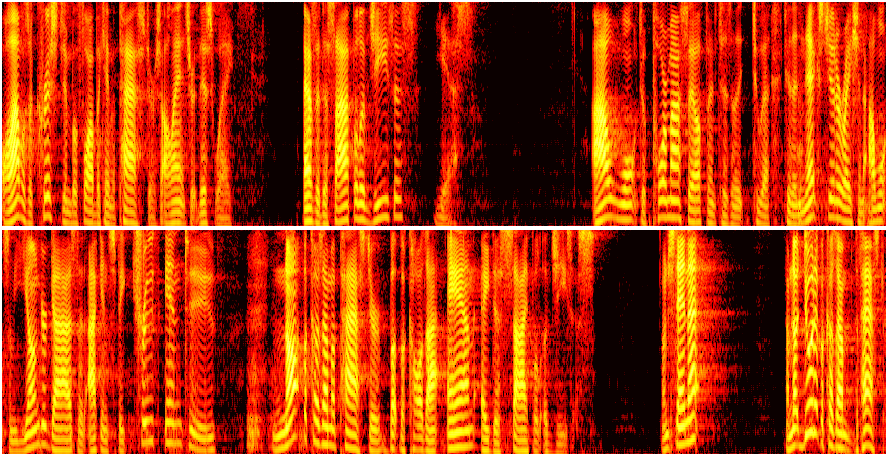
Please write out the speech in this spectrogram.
Well, I was a Christian before I became a pastor, so I'll answer it this way. As a disciple of Jesus, yes. I want to pour myself into the, to, a, to the next generation. I want some younger guys that I can speak truth into, not because I'm a pastor, but because I am a disciple of Jesus. Understand that? I'm not doing it because I'm the pastor.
